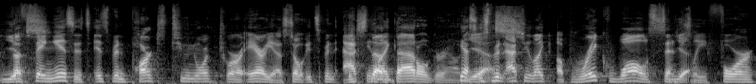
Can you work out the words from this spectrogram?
Yes. The thing is, it's, it's been parked too north to our area, so it's been It's acting that like. battleground. Yes, it's been yes. acting like a brick wall essentially for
